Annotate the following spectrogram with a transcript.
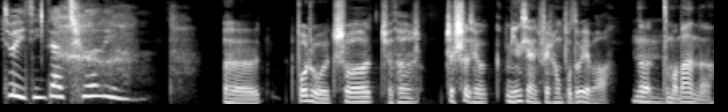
就已经在车里了吗？”呃，博主说觉得这事情明显非常不对吧？那嗯怎么办呢？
